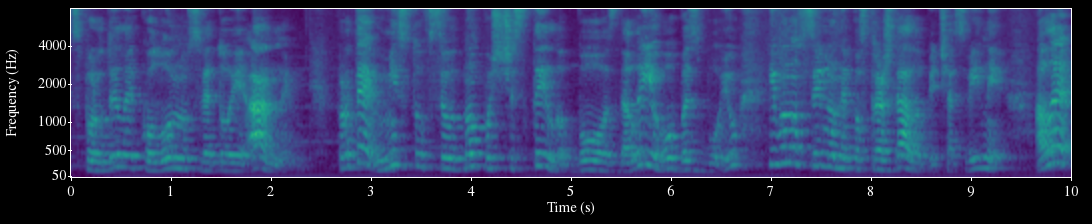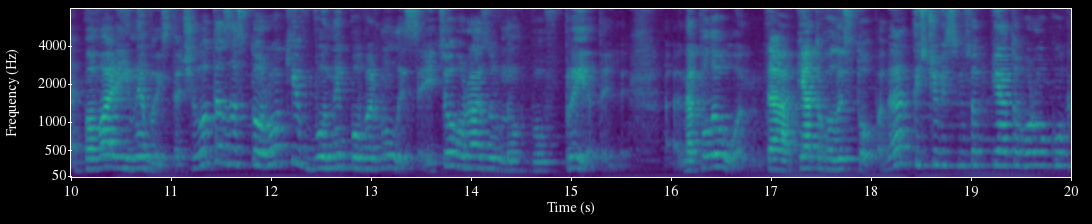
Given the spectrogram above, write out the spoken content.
спорудили колонну Святої Анни. Проте місту все одно пощастило, бо здали його без бою, і воно сильно не постраждало під час війни. Але Баварії не вистачило, та за 100 років вони повернулися, і цього разу в них був приятель. Наполеон та 5 листопада 1805 року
